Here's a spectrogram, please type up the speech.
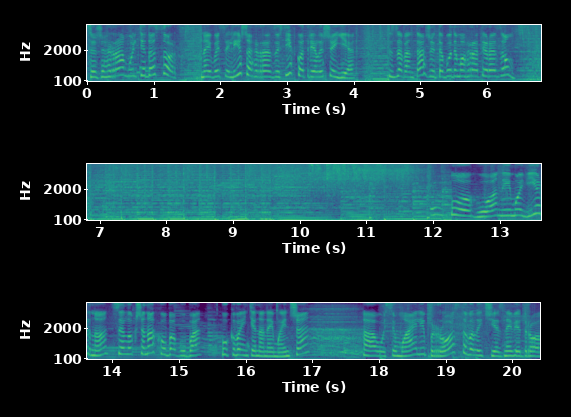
Це ж гра мультідосорт. Найвеселіша гра з усіх, котрі лише є. Завантажуйте, будемо грати разом. Ого, неймовірно. Це локшина хуба-буба. У Квентіна найменша. А ось у Майлі просто величезне відро.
